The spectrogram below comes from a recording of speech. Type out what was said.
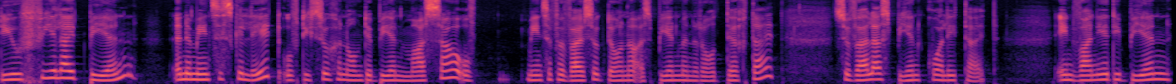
Die hoeveelheid been in 'n mens se skelet of die sogenaamde beenmassa of mense verwys ook daarna as beenmineraal digtheid, sowel as beenkwaliteit. En wanneer die been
